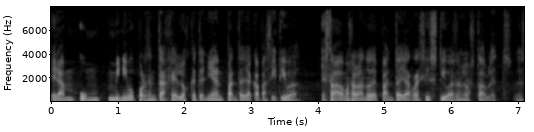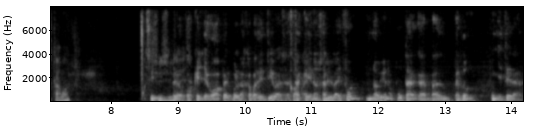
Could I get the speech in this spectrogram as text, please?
Eran un mínimo porcentaje los que tenían pantalla capacitiva. Estábamos hablando de pantallas resistivas en los tablets, ¿estamos? Sí, Sí, sí, pero es- porque llegó Apple con las capacitivas. Hasta Correcto. que no salió el iPhone, no había una puta, perdón, puñetera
